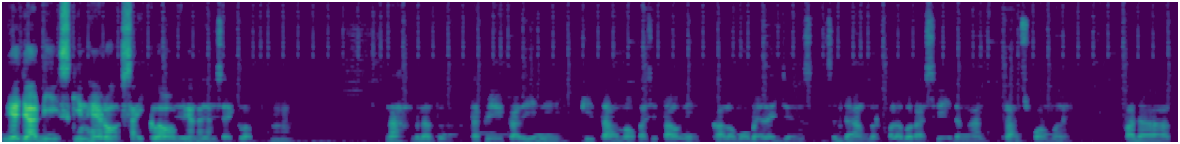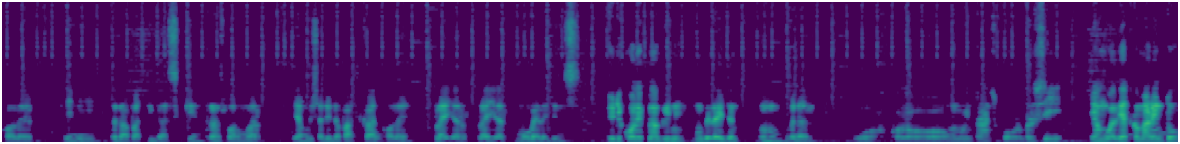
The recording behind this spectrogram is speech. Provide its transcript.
dia jadi skin hero Cyclops ya Iya, kan jadi Cyclops. Mm. Nah, benar tuh. Tapi kali ini kita mau kasih tahu nih kalau Mobile Legends sedang berkolaborasi dengan Transformer. Pada collab ini terdapat tiga skin Transformer yang bisa didapatkan oleh player-player Mobile Legends. jadi collab lagi nih Mobile Legend Hmm, bener. wah kalau ngomongin Transformer sih yang gue lihat kemarin tuh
